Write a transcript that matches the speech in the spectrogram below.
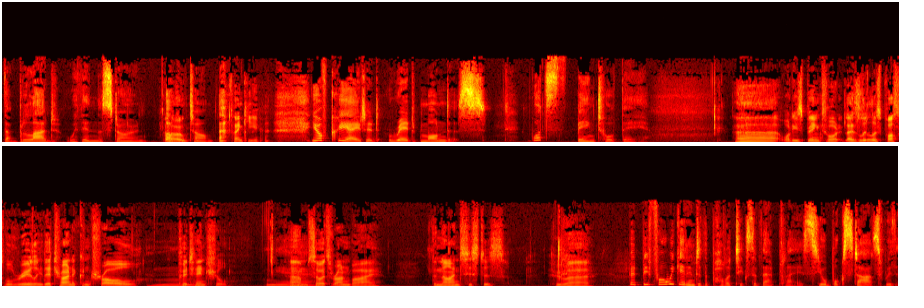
The Blood Within the Stone. Hello. Welcome, Tom. Thank you. You've created Redmondus. What's being taught there? Uh, what is being taught? As little as possible, really. They're trying to control potential. Yeah. Um, so it's run by the Nine Sisters, who are. But before we get into the politics of that place, your book starts with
